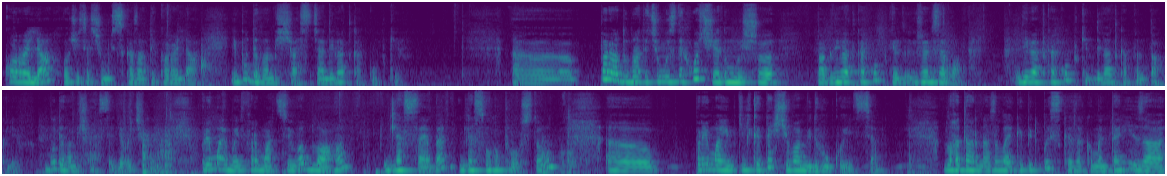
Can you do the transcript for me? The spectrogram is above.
короля, хочеться чомусь сказати короля, і буде вам щастя, дев'ятка кубків. Е, пораду брати чомусь не хочу. Я думаю, що так, дев'ятка кубків вже взяла. Дев'ятка кубків, дев'ятка пентаклів. Буде вам щастя, дівчатки. Приймаємо інформацію во благо для себе, для свого простору. Е, приймаємо тільки те, що вам відгукується. Благодарна за лайки, підписки, за коментарі, за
